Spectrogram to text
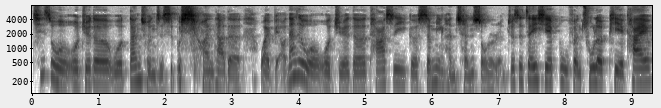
其实我我觉得我单纯只是不 喜欢他的外表，但是我我觉得他是一个生命很成熟的人，就是这一些部分，除了撇开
